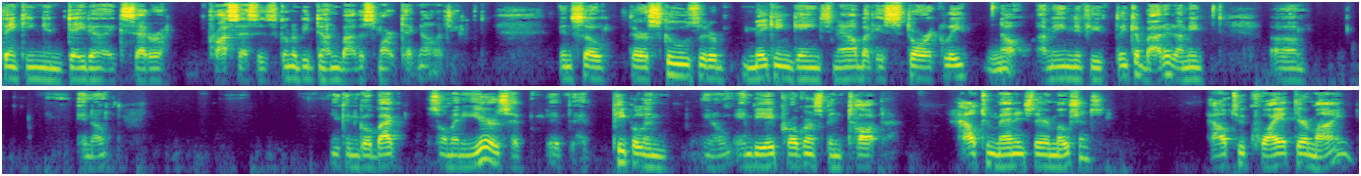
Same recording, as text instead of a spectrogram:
thinking and data, etc., processes, going to be done by the smart technology. And so there are schools that are making gains now, but historically, no. I mean, if you think about it, I mean, um, you know, you can go back so many years have, have, have people in you know MBA programs been taught how to manage their emotions, how to quiet their mind,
